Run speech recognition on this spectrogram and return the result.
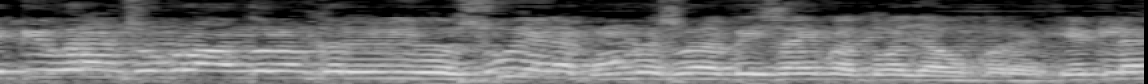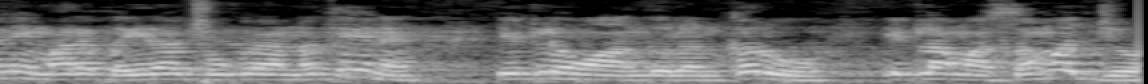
એકી વરાન છોકરો આંદોલન કરેલી હોય, શું એને કોંગ્રેસ વાળા પૈસા આપ્યા તો જ આવું કરે? એટલે નહીં, મારે બૈરા છોકરા નથી ને, એટલે હું આંદોલન કરું. એટલામાં સમજજો,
